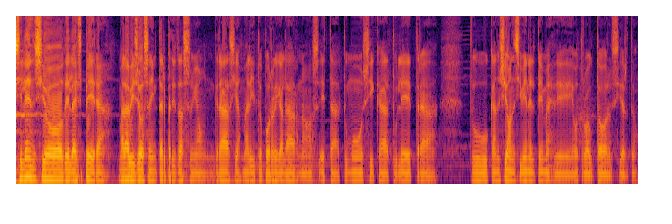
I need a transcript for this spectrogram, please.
silencio de la espera, maravillosa interpretación. Gracias Marito por regalarnos esta tu música, tu letra, tu canción, si bien el tema es de otro autor, ¿cierto?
